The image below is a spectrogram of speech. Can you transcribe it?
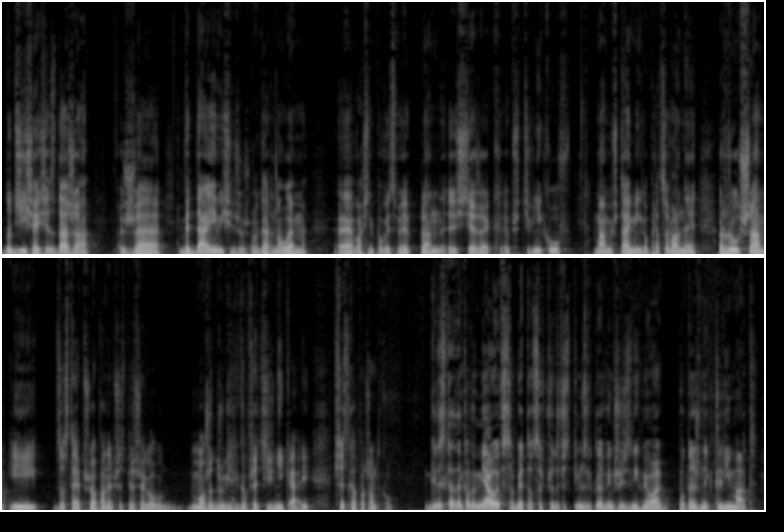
do dzisiaj się zdarza, że wydaje mi się, że już ogarnąłem właśnie powiedzmy plan e, ścieżek przeciwników, mam już timing opracowany, ruszam i zostaję przyłapany przez pierwszego, może drugiego przeciwnika i wszystko od początku. Gry skradankowe miały w sobie to coś. Przede wszystkim zwykle większość z nich miała potężny klimat, E,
